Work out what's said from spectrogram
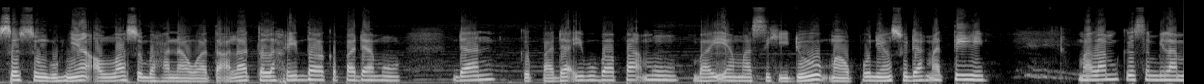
Sesungguhnya Allah subhanahu wa ta'ala telah ridha kepadamu Dan kepada ibu bapakmu Baik yang masih hidup maupun yang sudah mati. Malam ke-19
